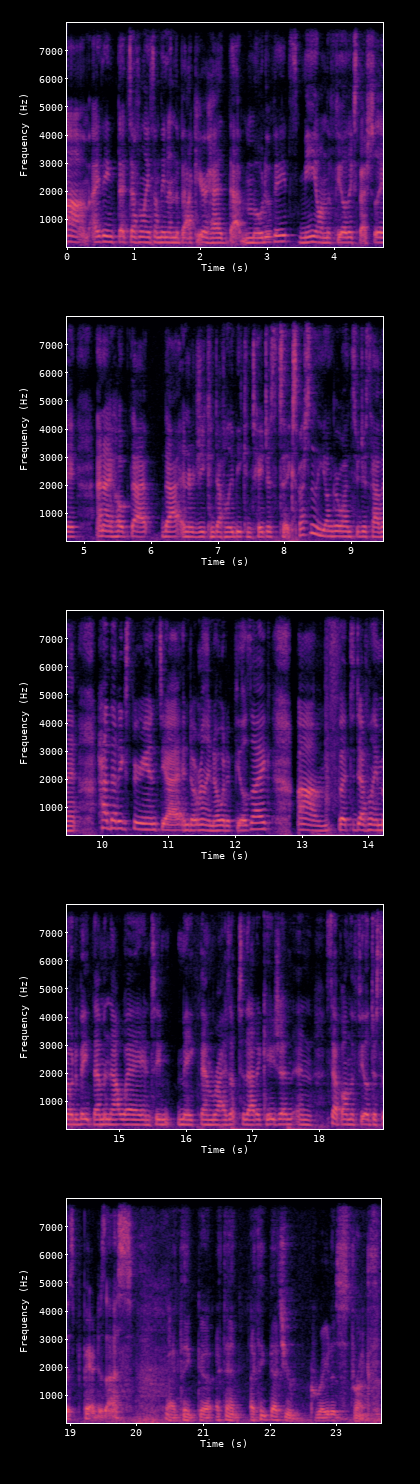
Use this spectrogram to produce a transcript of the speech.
um, I think that's definitely something in the back of your head that motivates me on the field, especially. And I hope that that energy can definitely be contagious to especially the younger ones who just haven't had that experience yet and don't really know what it feels like. Um, but to definitely motivate them in that way and to make them rise up to that occasion and step on the field just as prepared as us. I think uh, I think I think that's your greatest strength.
